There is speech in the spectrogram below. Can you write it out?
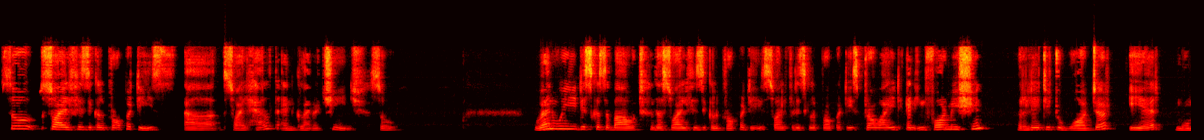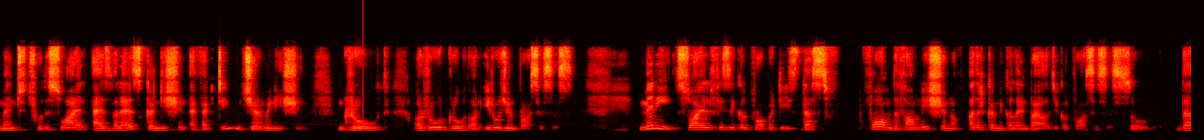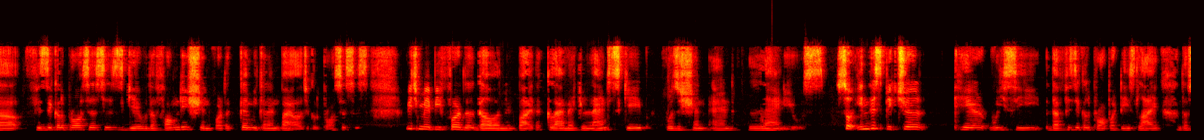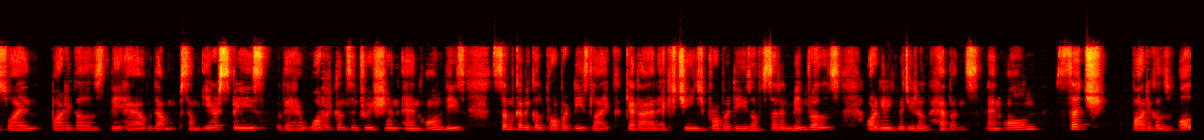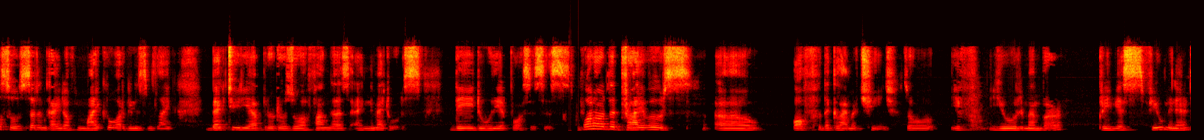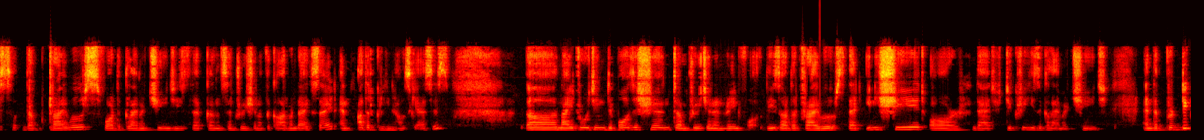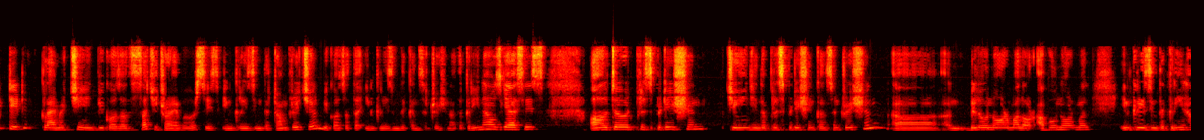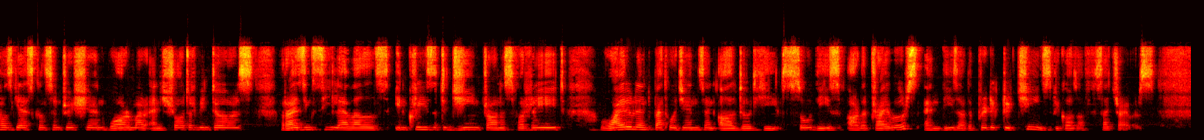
So soil physical properties, uh, soil health and climate change. So when we discuss about the soil physical properties, soil physical properties provide an information related to water, air, movement through the soil as well as condition affecting germination, growth or root growth or erosion processes. Many soil physical properties thus form the foundation of other chemical and biological processes. So the physical processes give the foundation for the chemical and biological processes which may be further governed by the climate landscape position and land use so in this picture here we see the physical properties like the soil particles they have the, some airspace they have water concentration and on these some chemical properties like cation exchange properties of certain minerals organic material happens. And on such particles also certain kind of microorganisms like bacteria protozoa fungus and nematodes they do their processes. What are the drivers uh, of the climate change so if you remember previous few minutes the drivers for the climate change is the concentration of the carbon dioxide and other greenhouse gases uh, nitrogen deposition, temperature and rainfall. These are the drivers that initiate or that decrease the climate change. And the predicted climate change because of such drivers is increasing the temperature because of the increase in the concentration of the greenhouse gases, altered precipitation, change in the precipitation concentration uh, below normal or above normal, increasing the greenhouse gas concentration, warmer and shorter winters, rising sea levels, increased gene transfer rate, virulent pathogens and altered yields. So these are the drivers and these are the predicted changes because of such drivers.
